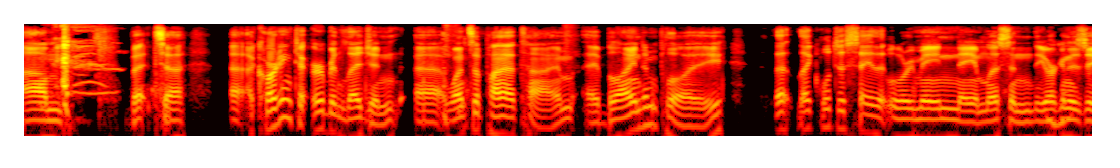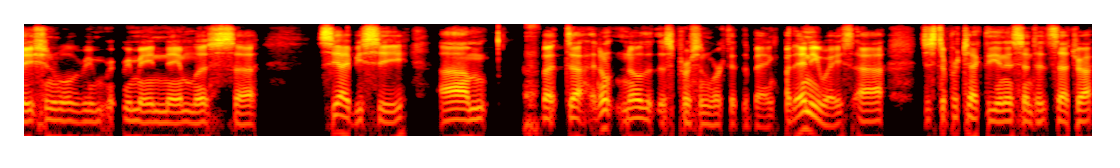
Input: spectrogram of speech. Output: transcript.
Um, but uh, uh, according to urban legend, uh, once upon a time, a blind employee, that, like we'll just say that will remain nameless, and the Mhm. organization will re- remain nameless. Uh, CIBC. Um, but uh, I don't know that this person worked at the bank. But anyways, uh, just to protect the innocent, etc.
